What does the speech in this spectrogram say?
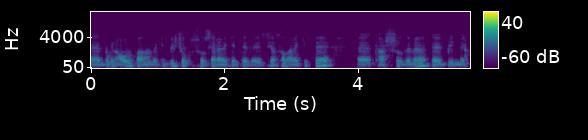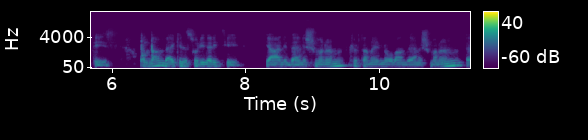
e, bugün Avrupa alanındaki birçok sosyal harekette ve siyasal harekette e, tartışıldığını e, bilmekteyiz. Ondan belki de solidarity yani dayanışmanın, Kürt analine olan dayanışmanın e,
